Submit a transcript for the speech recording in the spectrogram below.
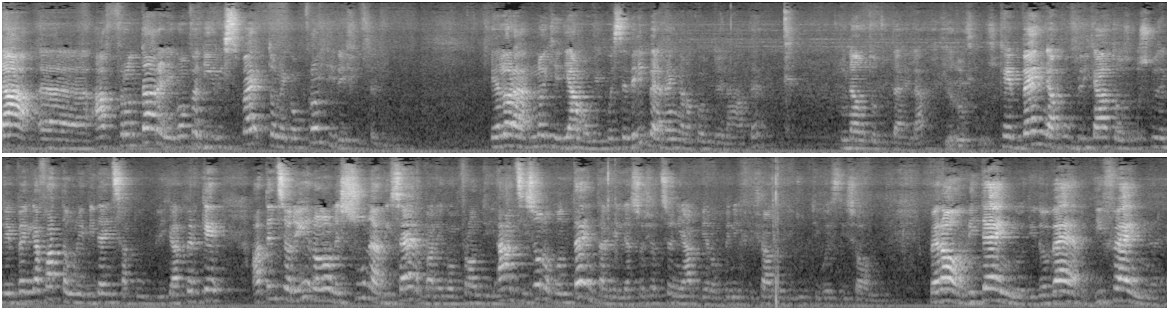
da eh, affrontare nei confronti di rispetto nei confronti dei cittadini. E allora noi chiediamo che queste delibere vengano congelate in autotutela, che venga pubblicato, scusa, che venga fatta un'evidenza pubblica, perché attenzione, io non ho nessuna riserva nei confronti, anzi sono contenta che le associazioni abbiano beneficiato di tutti questi soldi, però ritengo di dover difendere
